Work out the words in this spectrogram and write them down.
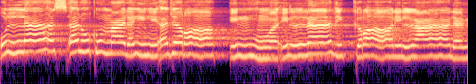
قل لا اسالكم عليه اجرا ان هو الا ذكرى للعالمين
